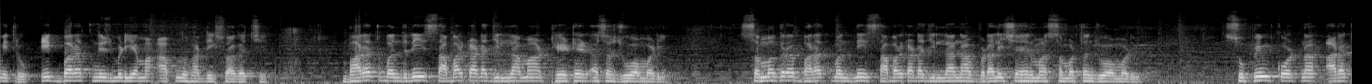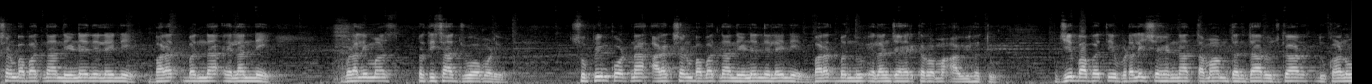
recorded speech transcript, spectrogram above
મિત્રો, એક ભારત ન્યૂઝ મીડિયામાં આપનું હાર્દિક સ્વાગત છે. ભારત બંધની સાબરકાંઠા જિલ્લામાં ઠેર ઠેર અસર જોવા મળી. સમગ્ર ભારત બંધની સાબરકાંઠા જિલ્લાના વડાલી શહેરમાં સમર્થન જોવા મળ્યું. સુપ્રીમ કોર્ટના આરક્ષણ બાબતના નિર્ણયને લઈને ભારત બંધના એલાનને વડાલીમાં પ્રતિસાદ જોવા મળ્યો. સુપ્રીમ કોર્ટના આરક્ષણ બાબતના નિર્ણયને લઈને ભારત બંધનું એલાન જાહેર કરવામાં આવ્યું હતું. જે બાબતે વડાલી શહેરના તમામ ધંધા, રોજગાર દુકાનો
